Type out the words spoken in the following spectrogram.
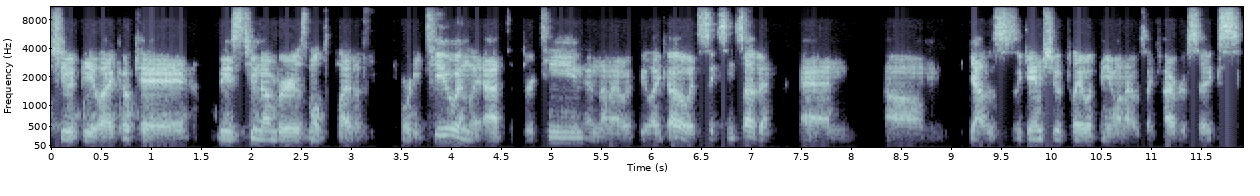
she would be like, okay, these two numbers multiply to 42 and they add to 13. And then I would be like, oh, it's six and seven. And um, yeah, this is a game she would play with me when I was like five or six.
